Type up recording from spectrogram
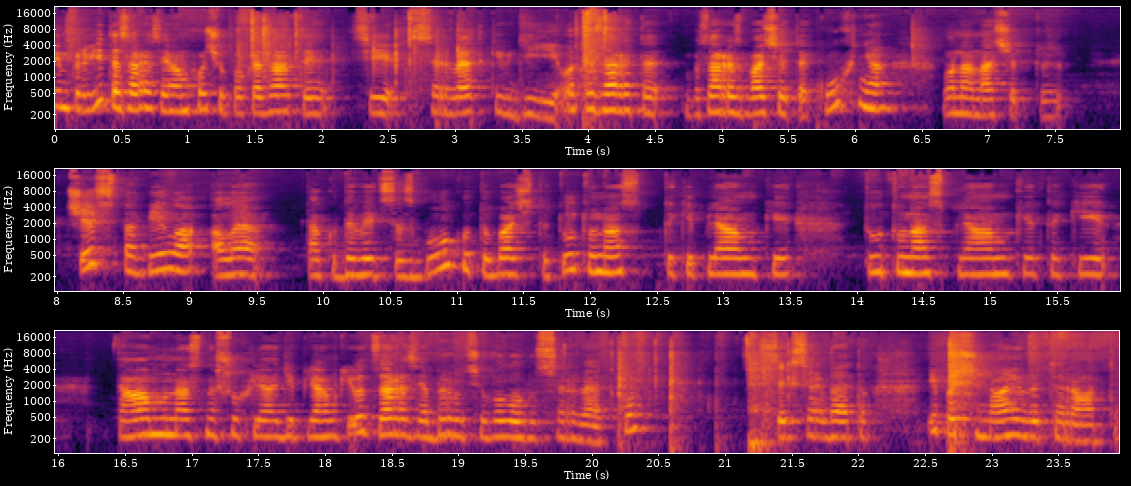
Всім привіт! А зараз я вам хочу показати ці серветки в дії. От ви зараз, зараз бачите кухня, вона начебто чиста, біла, але так дивитися збоку, то бачите, тут у нас такі плямки, тут у нас плямки такі, там у нас на шухляді плямки. От зараз я беру цю вологу серветку з цих серветок і починаю витирати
